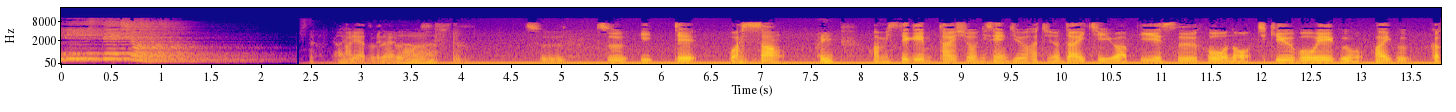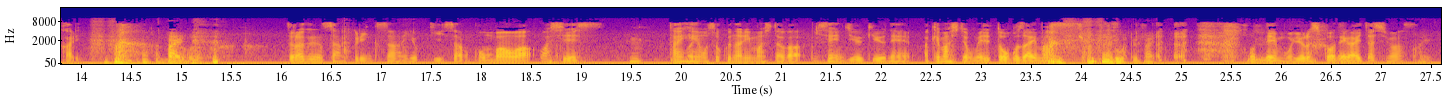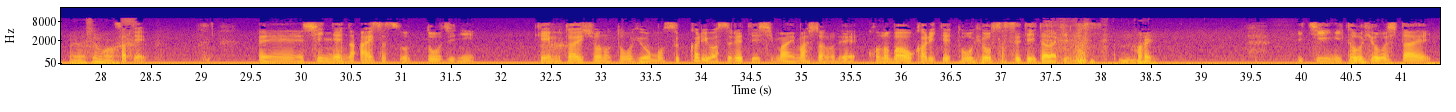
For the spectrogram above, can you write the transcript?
ミリーステーションはいありがとうございます続いて、わしさん。はい。ファミステゲーム大賞2018の第1位は PS4 の地球防衛軍5係。ござい。ドラグーンさん、クリンクさん、ヨッキーさん、こんばんは、わしです。うん大変遅くなりましたが、2019年、明けましておめでとうございます。はい。本年もよろしくお願いいたします。はい。お願いします。さて、えー新年の挨拶と同時に、ゲーム大賞の投票もすっかり忘れてしまいましたので、この場を借りて投票させていただきます。うんはい。1位に投票したい、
